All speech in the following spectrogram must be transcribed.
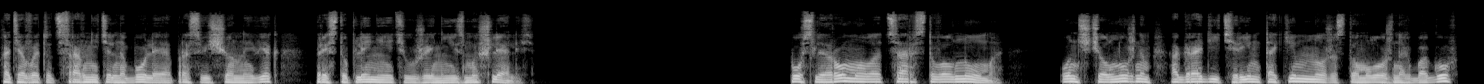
хотя в этот сравнительно более просвещенный век преступления эти уже не измышлялись. После Ромула царствовал Нума. Он счел нужным оградить Рим таким множеством ложных богов,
